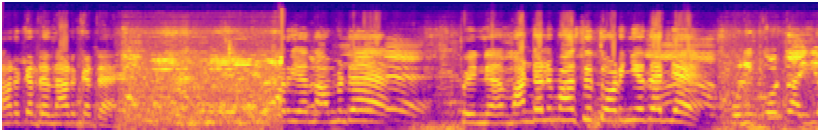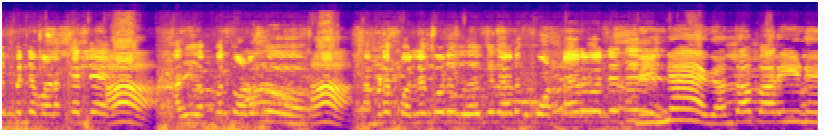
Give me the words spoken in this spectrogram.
നടക്കട്ടെ നടക്കട്ടെ. അറിയാം നമ്മുടെ പിന്നെ മണ്ഡല മാസത്തിൽ തുടങ്ങിയതല്ലേ? പുലിക്കോട്ട് അയ്യപ്പന്റെ വിളക്കല്ലേ അത് എപ്പൊ തുടങ്ങും ആ. നമ്മുടെ കൊല്ലംകോട് വേങ്ങനാട് കൊട്ടാരം പിന്നെ എന്താ പറയണേ?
